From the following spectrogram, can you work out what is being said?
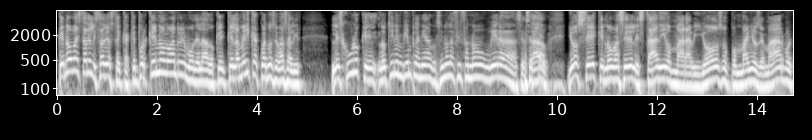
Que no va a estar el Estadio Azteca, que por qué no lo han remodelado, que, que el América cuándo se va a salir. Les juro que lo tienen bien planeado, si no la FIFA no hubiera aceptado. Aceptado. Yo sé que no va a ser el estadio maravilloso con baños de mármol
